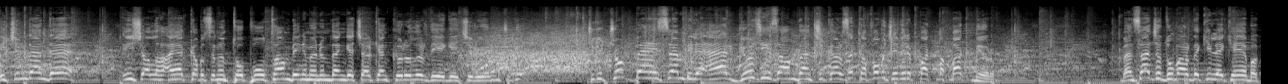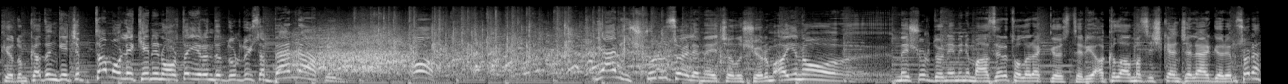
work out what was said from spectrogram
İçimden de inşallah ayakkabısının topuğu tam benim önümden geçerken kırılır diye geçiriyorum. Çünkü çünkü çok beğensem bile eğer göz hizamdan çıkarsa kafamı çevirip bakma, bakmıyorum. Ben sadece duvardaki lekeye bakıyordum. Kadın geçip tam o lekenin orta yerinde durduysa ben ne yapayım? O yani şunu söylemeye çalışıyorum. Ayın o e, meşhur dönemini mazeret olarak gösteriyor. Akıl almaz işkenceler görüyorum. Sonra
